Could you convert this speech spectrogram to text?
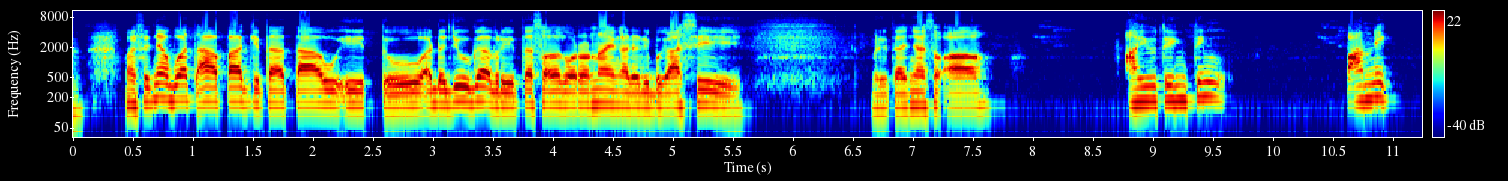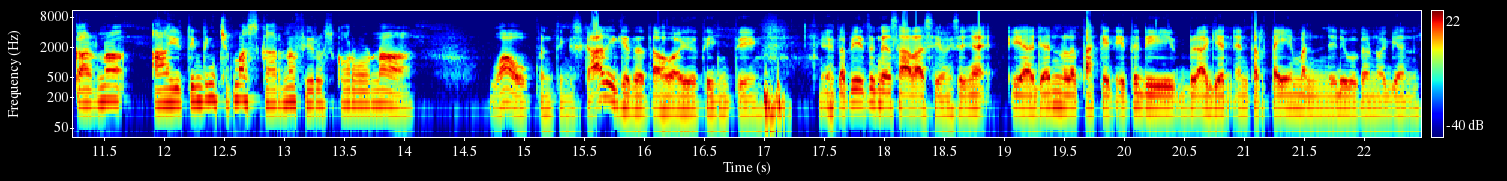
Maksudnya buat apa kita tahu itu? Ada juga berita soal corona yang ada di Bekasi. Beritanya soal Ayu Ting Ting panik karena Ayu Ting Ting cemas karena virus corona. Wow, penting sekali kita tahu Ayu Ting Ting. ya tapi itu nggak salah sih. Maksudnya ya dia ngeletakin itu di bagian entertainment. Jadi bukan bagian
